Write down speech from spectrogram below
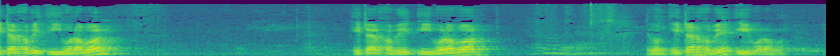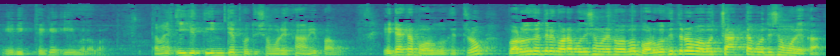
এটার হবে এই বরাবর এটার হবে এই বরাবর এবং এটার হবে এই বরাবর। এদিক থেকে এই বরাবর। তার মানে এই যে তিনটে প্রতিসম রেখা আমি পাবো। এটা একটা বর্গক্ষেত্র। বর্গক্ষেত্রে কটা প্রতিসম রেখা পাবো? বর্গক্ষেত্রেও পাবো চারটা প্রতিসম রেখা।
